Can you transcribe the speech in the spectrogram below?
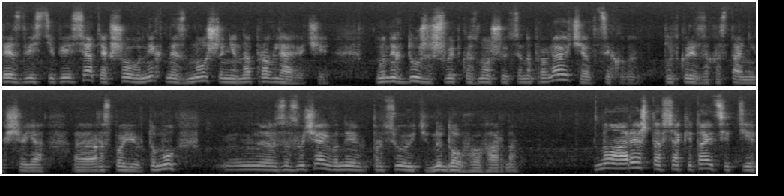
ТС-250, якщо у них не зношені направляючі. У них дуже швидко зношуються направляючі в цих е, плиткорізах останніх, що я е, розповів. Тому зазвичай вони працюють недовго гарно. Ну а решта, вся китайці, ті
